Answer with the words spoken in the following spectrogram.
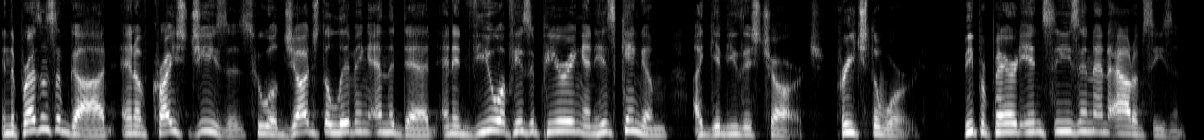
In the presence of God and of Christ Jesus, who will judge the living and the dead, and in view of his appearing and his kingdom, I give you this charge. Preach the word. Be prepared in season and out of season.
